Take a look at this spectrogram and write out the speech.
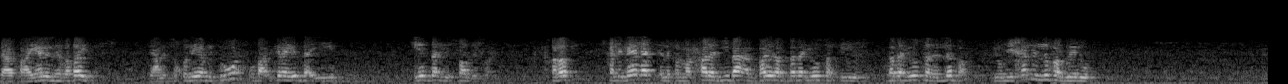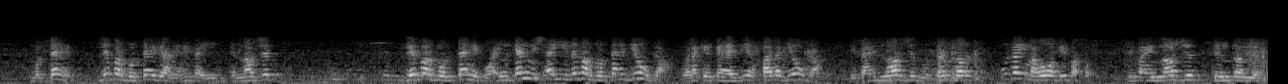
ده في عيان ال hepatitis يعني السخونيه بتروح وبعد كده يبدأ إيه؟ يبدأ يصفر شوية. خلاص. خلي بالك إن في المرحلة دي بقى الفيروس بدأ يوصل فين؟ بدأ يوصل ال liver. يقوم يخلي ال liver ماله. ملتهب. liver ملتهب يعني هيبقى إيه؟ enlarged liver ملتهب. وإن كان مش أي liver ملتهب يوجع. ولكن في هذه الحالة بيوجع. يبقى enlarged و tender. وزي ما هو بيبقى soft يبقى enlarged tender liver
